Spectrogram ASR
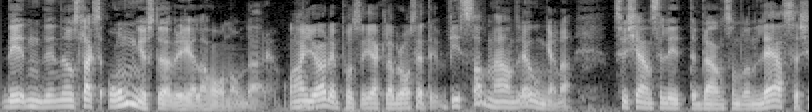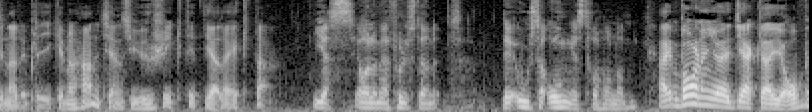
Det är, det är någon slags ångest över hela honom där. Och han gör det på så jäkla bra sätt. Vissa av de här andra ungarna så känns det lite ibland som de läser sina repliker. Men han känns ju riktigt jävla äkta. Yes, jag håller med fullständigt. Det osar ångest från honom. Barnen gör ett jäkla jobb.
